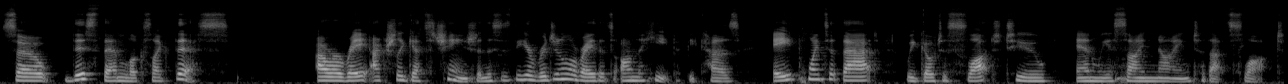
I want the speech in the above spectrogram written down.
So this then looks like this. Our array actually gets changed, and this is the original array that's on the heap because A points at that, we go to slot 2, and we assign 9 to that slot.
